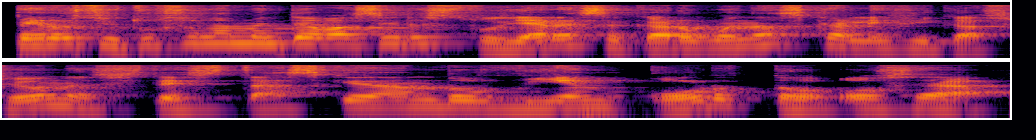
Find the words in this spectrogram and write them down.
Pero si tú solamente vas a ir a estudiar y sacar buenas calificaciones, te estás quedando bien corto. O sea,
